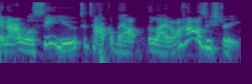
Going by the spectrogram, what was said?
And I will see you to talk about the light on Halsey Street.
